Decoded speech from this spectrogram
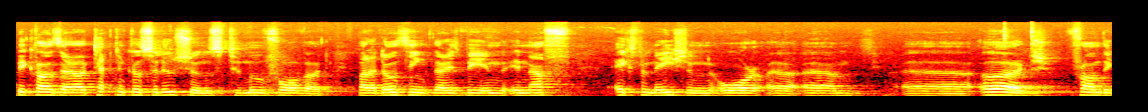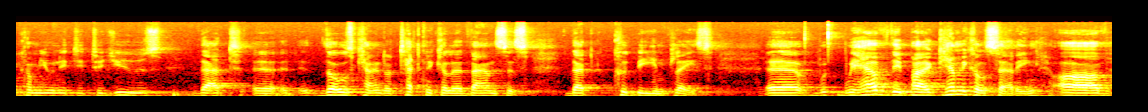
because there are technical solutions to move forward. But I don't think there has been enough explanation or uh, um, uh, urge from the community to use that, uh, those kind of technical advances that could be in place. Uh, we have the biochemical setting of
